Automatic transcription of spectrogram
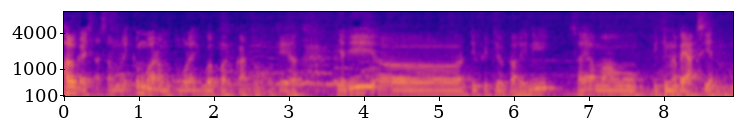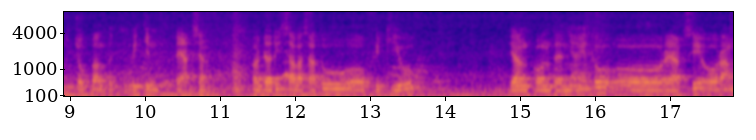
Halo guys, assalamualaikum warahmatullahi wabarakatuh. Oke okay, ya, jadi uh, di video kali ini saya mau bikin reaction, mencoba bikin reaction uh, dari salah satu uh, video yang kontennya itu uh, reaksi orang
